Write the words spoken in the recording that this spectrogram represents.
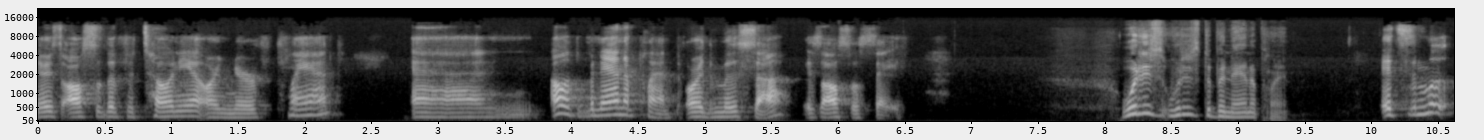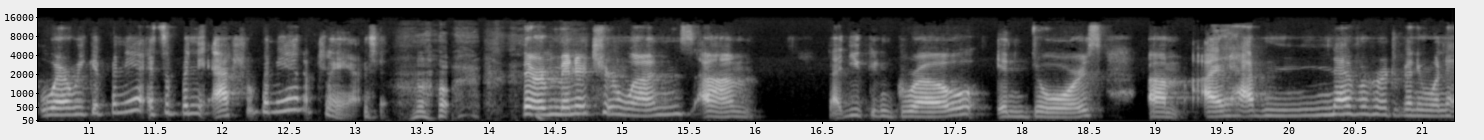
There's also the Fittonia or nerve plant. And oh, the banana plant or the musa is also safe. What is what is the banana plant? It's the, where we get banana. It's a ban- actual banana plant. there are miniature ones um, that you can grow indoors. Um, I have never heard of anyone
